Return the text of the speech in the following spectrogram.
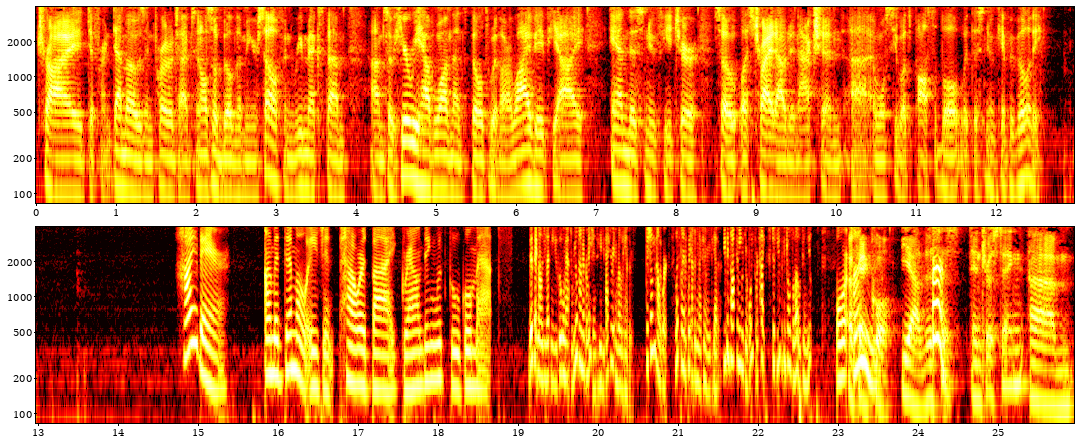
try different demos and prototypes and also build them yourself and remix them. Um, so here we have one that's built with our live API and this new feature. So let's try it out in action uh, and we'll see what's possible with this new capability. Hi there. I'm a demo agent powered by Grounding with Google Maps. This technology lets you use Google Maps using accurate answers. To show you how it works, let's play the answers together. You can talk to me through voice or type. Just use controls below to mute or Okay, unmute. cool. Yeah, this Sure. is interesting. Um,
